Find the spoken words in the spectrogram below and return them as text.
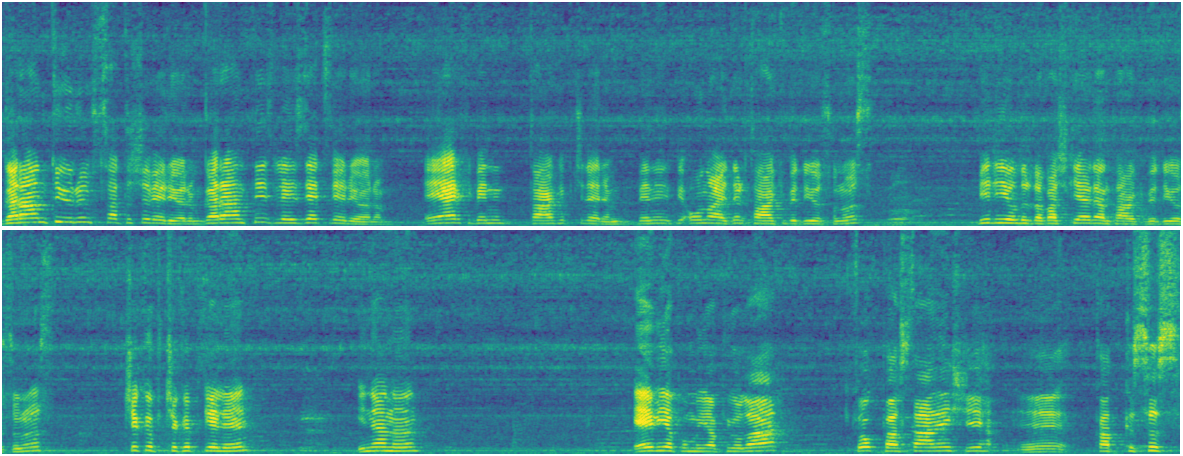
Garanti ürün satışı veriyorum. Garanti lezzet veriyorum. Eğer ki benim takipçilerim beni bir 10 aydır takip ediyorsunuz. Bir yıldır da başka yerden takip ediyorsunuz. Çıkıp çıkıp gelin. İnanın ev yapımı yapıyorlar. Çok pastane işi e, katkısız.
